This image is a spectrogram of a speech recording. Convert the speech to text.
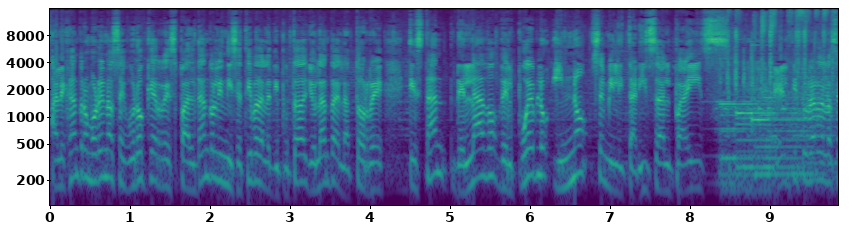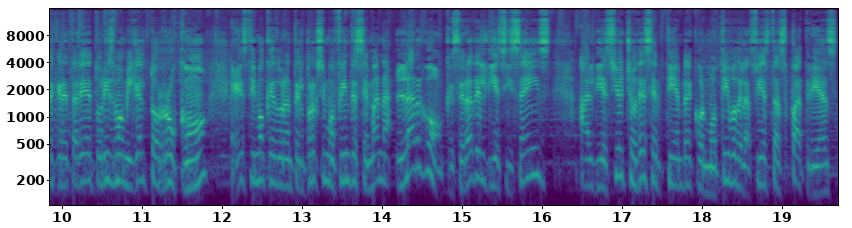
Alejandro Moreno aseguró que respaldando la iniciativa de la diputada Yolanda de la Torre, están del lado del pueblo y no se militariza el país. El titular de la Secretaría de Turismo, Miguel Torruco, estimó que durante el próximo fin de semana largo, que será del 16 al 18 de septiembre con motivo de las fiestas patrias,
